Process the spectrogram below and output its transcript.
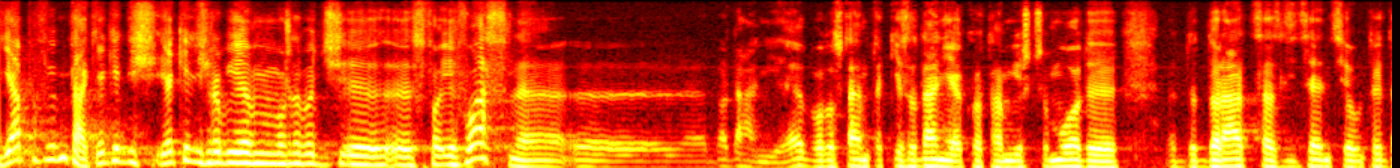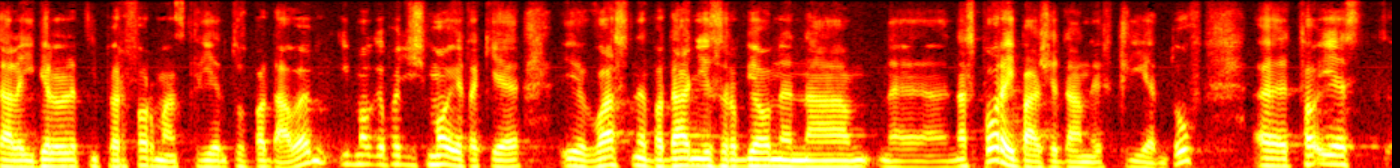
ja powiem tak, ja kiedyś, ja kiedyś robiłem, można powiedzieć, e, e, swoje własne badanie, bo dostałem takie zadanie jako tam jeszcze młody doradca z licencją i tak dalej, wieloletni performance klientów badałem i mogę powiedzieć moje takie własne badanie zrobione na, na sporej bazie danych klientów. E, to jest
